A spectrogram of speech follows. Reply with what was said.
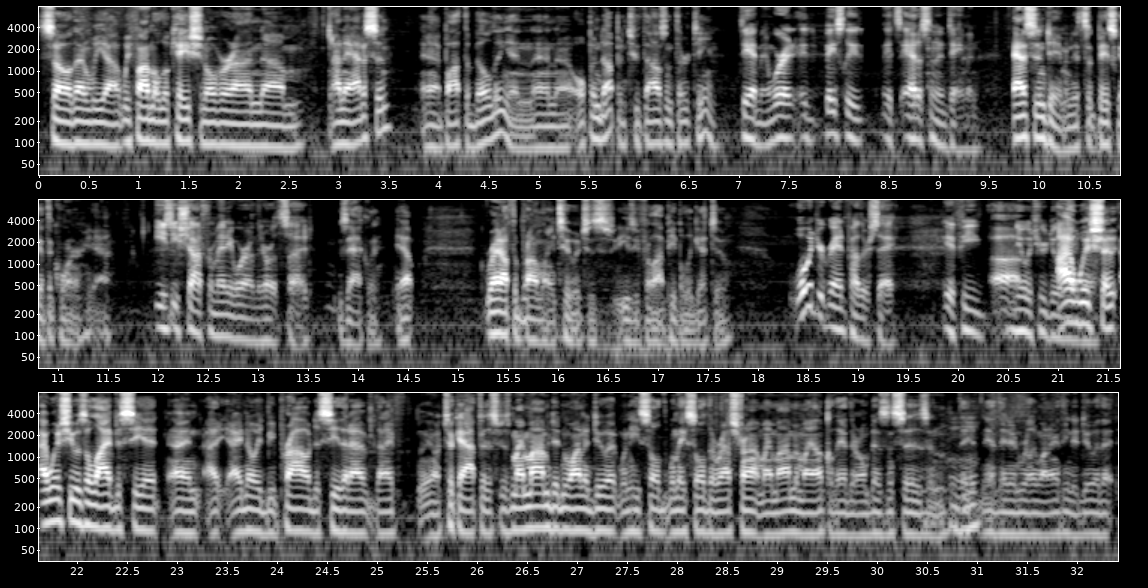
So then we uh, we found the location over on um, on Addison, and I bought the building and and uh, opened up in 2013. Damn, man, we're at, it, basically it's Addison and Damon. Addison and Damon. It's basically at the corner. Yeah. Easy shot from anywhere on the north side. Exactly. Yep. Right off the Brown line too, which is easy for a lot of people to get to. What would your grandfather say if he knew what you were doing? Uh, I right wish? I, I wish he was alive to see it, and I, I know he'd be proud to see that I that I you know took after this because my mom didn't want to do it when he sold when they sold the restaurant. My mom and my uncle they had their own businesses and they, Mm-hmm. yeah, they didn't really want anything to do with it.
